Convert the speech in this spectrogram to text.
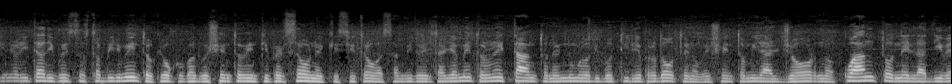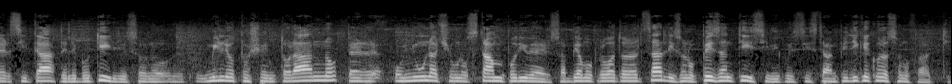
L'originalità di questo stabilimento che occupa 220 persone e che si trova a San Vito del Tagliamento non è tanto nel numero di bottiglie prodotte, 900.000 al giorno, quanto nella diversità delle bottiglie, sono 1800 l'anno, per ognuna c'è uno stampo diverso, abbiamo provato ad alzarli, sono pesantissimi questi stampi, di che cosa sono fatti?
